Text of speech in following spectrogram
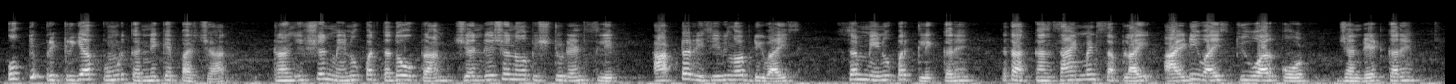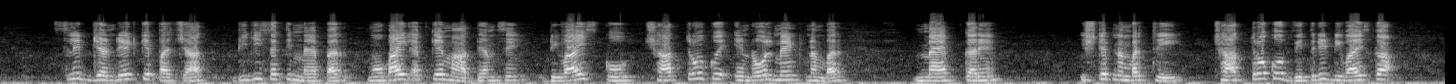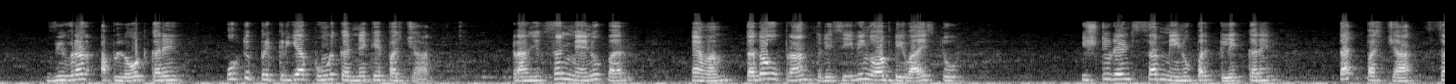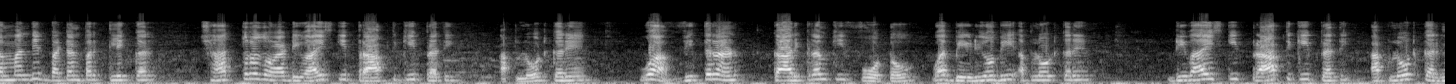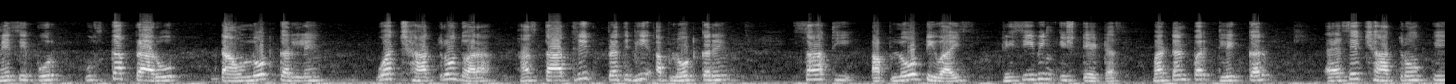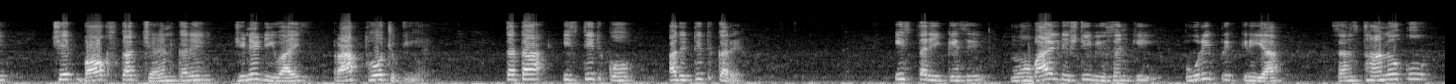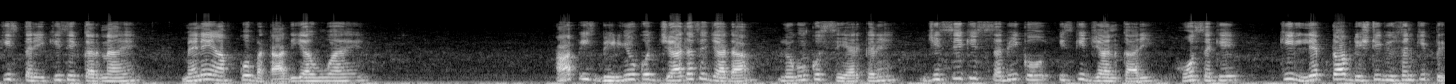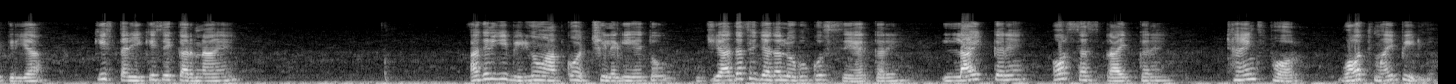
उक्त प्रक्रिया पूर्ण करने के पश्चात ट्रांजेक्शन मेनू पर तदोपरांत generation of student slip after receiving of device sub menu पर क्लिक करें तथा consignment supply ID wise QR code generate करें। स्लिप जनरेट के पश्चात डिजी शक्ति मैपर मोबाइल ऐप के माध्यम से डिवाइस को छात्रों को एनरोलमेंट नंबर मैप करें। स्टेप नंबर थ्री छात्रों को वितरित डिवाइस का विवरण अपलोड करें। उक्त प्रक्रिया पूर्ण करने के पश्चात ट्रांजेक्शन मेनू पर एवं तदोपरांत receiving of device to student sub menu पर क्लिक करें। तत्पश्चात संबंधित बटन पर क्लिक कर छात्रों द्वारा डिवाइस की प्राप्ति की प्रति अपलोड करें। व वितरण कार्यक्रम की फ़ोटो व वीडियो भी अपलोड करें। डिवाइस की प्राप्ति की प्रति अपलोड करने से पूर्व उसका प्रारूप डाउनलोड कर लें। व छात्रों द्वारा हस्ताक्षरित प्रति भी अपलोड करें। साथ ही upload device receiving status button पर क्लिक कर ऐसे छात्रों के चेक बॉक्स का चयन करें, जिन्हें डिवाइस प्राप्त हो चुकी है, तथा स्थिति को अद्यतित करें। इस तरीके से मोबाइल डिस्ट्रीब्यूशन की पूरी प्रक्रिया संस्थानों को किस तरीके से करना है, मैंने आपको बता दिया हुआ है। आप इस वीडियो को ज़्यादा से ज़्यादा लोगों को शेयर करें, जिससे कि सभी को इसकी जानकारी हो सके कि लैपटॉप डिस्ट्रीब्यूशन की प्रक्रिया किस तरीके से करना है। अगर ये वीडियो आपको अच्छी लगी है तो ज़्यादा से ज़्यादा लोगों को शेयर करें, लाइक करें और सब्सक्राइब करें। Thanks for watch my video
